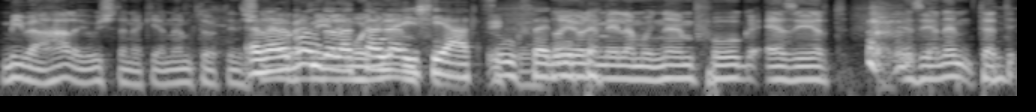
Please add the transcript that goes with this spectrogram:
mivel hála jó Istennek ilyen nem történt. és Ezzel a gondolattal hogy ne is fog. játszunk Éppen. szerintem. Nagyon remélem, hogy nem fog, ezért, ezért nem, tehát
